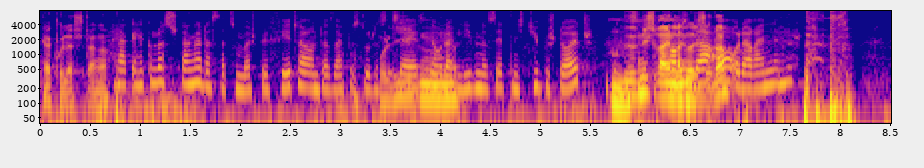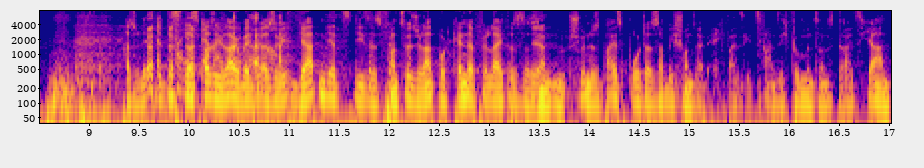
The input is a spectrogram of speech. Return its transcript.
Herkulesstange. Her Herkulesstange, dass da zum Beispiel Feta und da sagtest du, das ist ja jetzt Oliven. ne, oder Oliven, das ist jetzt nicht typisch deutsch. Das ist nicht rheinländisch, oder? Auch, oder rheinländisch? Also das, das was ich sage, wenn, also wir, wir hatten jetzt dieses französische Landbrot, kennt ihr vielleicht, das ist das Ja. ein schönes Weißbrot, das habe ich schon seit, ich weiß nicht, 20, 25, 30 Jahren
